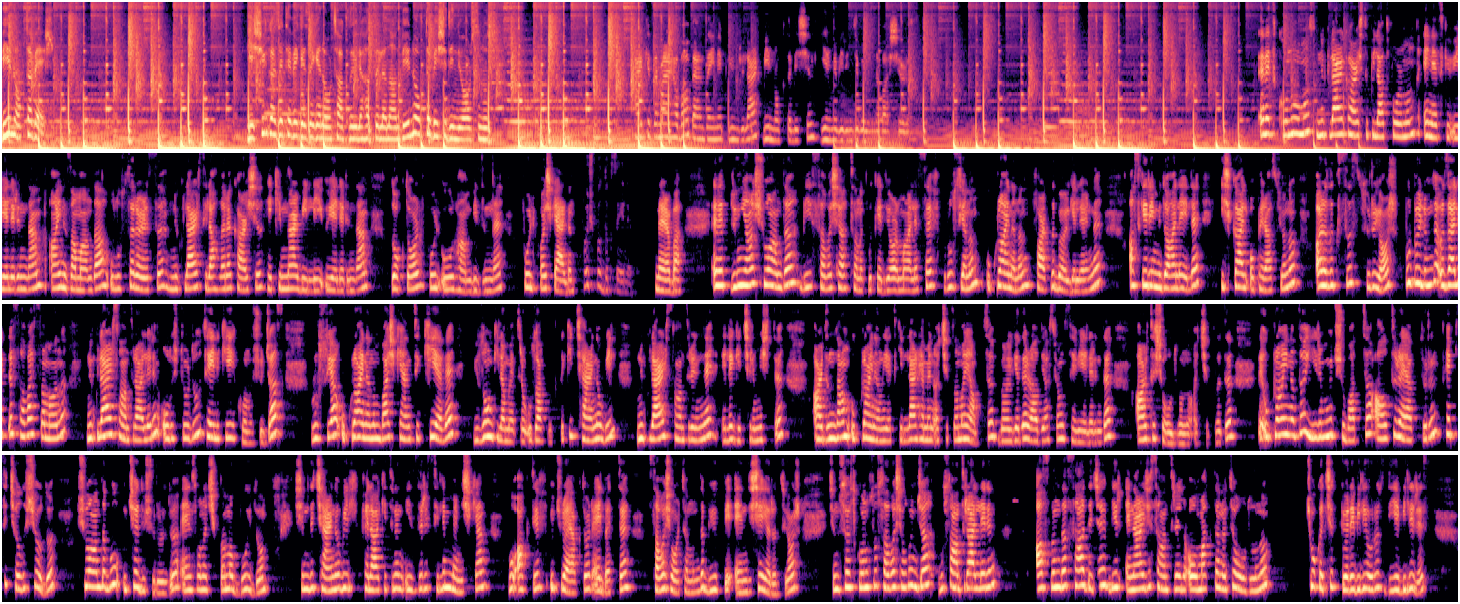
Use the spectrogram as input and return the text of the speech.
1.5 Yeşil Gazete ve Gezegen ortaklığıyla hazırlanan 1.5'i dinliyorsunuz. Herkese merhaba, ben Zeynep Yüncüler. 1.5'in 21. bölümüne başlıyoruz. Evet, konuğumuz nükleer karşıtı platformun en eski üyelerinden, aynı zamanda Uluslararası Nükleer Silahlara Karşı Hekimler Birliği üyelerinden Doktor Ful Uğurhan bizimle. Ful, hoş geldin. Hoş bulduk Zeynep. Merhaba. Evet, dünya şu anda bir savaşa tanıklık ediyor maalesef. Rusya'nın Ukrayna'nın farklı bölgelerine askeri müdahaleyle işgal operasyonu aralıksız sürüyor. Bu bölümde özellikle savaş zamanı nükleer santrallerin oluşturduğu tehlikeyi konuşacağız. Rusya, Ukrayna'nın başkenti Kiev'e 110 kilometre uzaklıktaki Çernobil nükleer santralini ele geçirmişti. Ardından Ukraynalı yetkililer hemen açıklama yaptı. Bölgede radyasyon seviyelerinde artış olduğunu açıkladı. Ve Ukrayna'da 23 Şubat'ta 6 reaktörün hepsi çalışıyordu. Şu anda bu 3'e düşürüldü. En son açıklama buydu. Şimdi Çernobil felaketinin izleri silinmemişken bu aktif 3 reaktör elbette savaş ortamında büyük bir endişe yaratıyor. Şimdi söz konusu savaş olunca bu santrallerin aslında sadece bir enerji santrali olmaktan öte olduğunu çok açık görebiliyoruz diyebiliriz.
